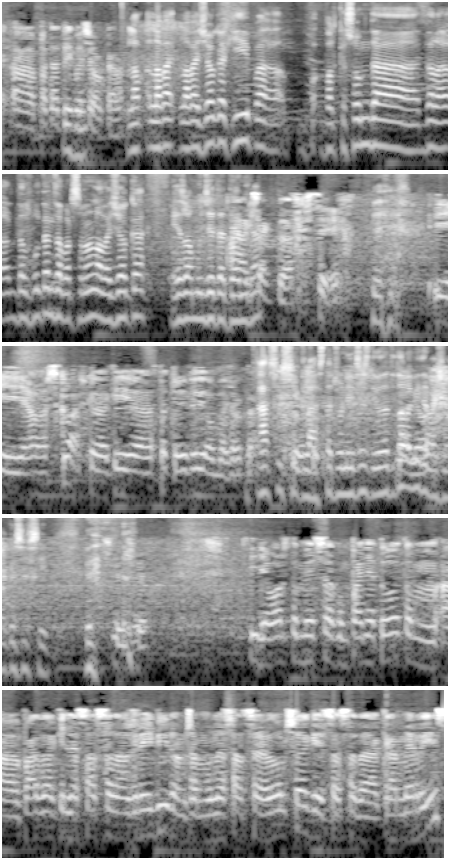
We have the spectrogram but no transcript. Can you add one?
uh, patata i bajoca. La, la, la bajoca aquí, pe- pe- pel que som de, de la, dels voltants de Barcelona, la bajoca és la mongeta Ah, tendra. exacte, sí. I és clar, és que aquí als Estats Units diuen bajoca. Ah, sí, sí, clar, als Estats Units es diu de tota la vida bajoca, sí, sí. Sí, sí. I llavors també s'acompanya tot, amb, a part d'aquella salsa del gravy, doncs amb una salsa dolça, que és salsa de cranberries,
